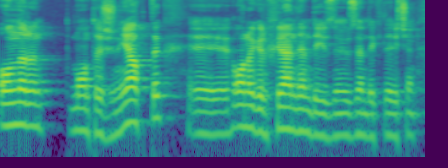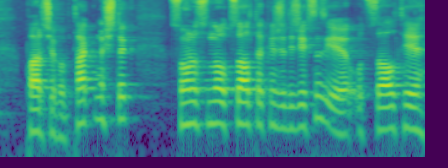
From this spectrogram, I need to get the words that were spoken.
Onların montajını yaptık. Ee, ona göre frenlerini de yüzüne üzerindekiler için parça yapıp takmıştık. Sonrasında 36 takınca diyeceksiniz ki 36'ya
